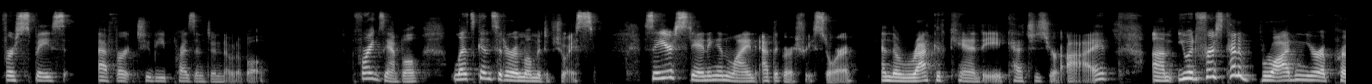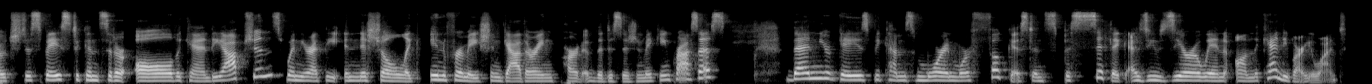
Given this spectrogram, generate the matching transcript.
for space effort to be present and notable. For example, let's consider a moment of choice. Say you're standing in line at the grocery store and the rack of candy catches your eye, um, you would first kind of broaden your approach to space to consider all the candy options when you're at the initial like information gathering part of the decision making process. Then your gaze becomes more and more focused and specific as you zero in on the candy bar you want.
